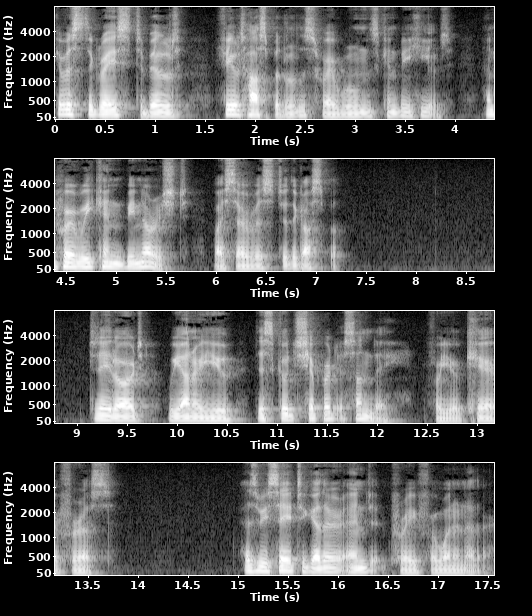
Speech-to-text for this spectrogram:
give us the grace to build field hospitals where wounds can be healed and where we can be nourished by service to the gospel. Today, Lord, we honour you this Good Shepherd Sunday for your care for us as we say together and pray for one another.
